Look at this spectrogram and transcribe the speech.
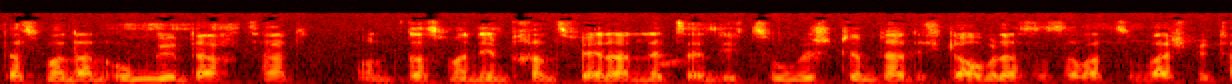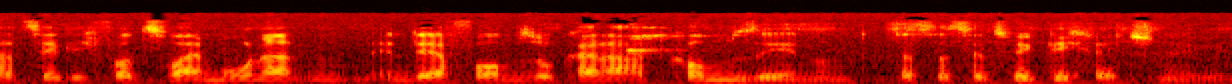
dass man dann umgedacht hat und dass man dem Transfer dann letztendlich zugestimmt hat. Ich glaube, dass es aber zum Beispiel tatsächlich vor zwei Monaten in der Form so keiner hat kommen sehen und dass das jetzt wirklich recht schnell ging.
